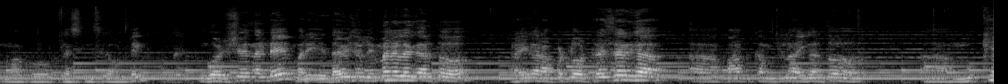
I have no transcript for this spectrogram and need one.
మాకు బ్లెస్సింగ్స్గా ఉంటాయి. ఇంకో విషయం ఏంటంటే మరి దైవజనులు ఎమ్మెల్యే గారితో మరి అయ్యగారు అప్పట్లో ట్రెజరర్గా పాత కమిటీలో అయ్యగారితో ముఖ్య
